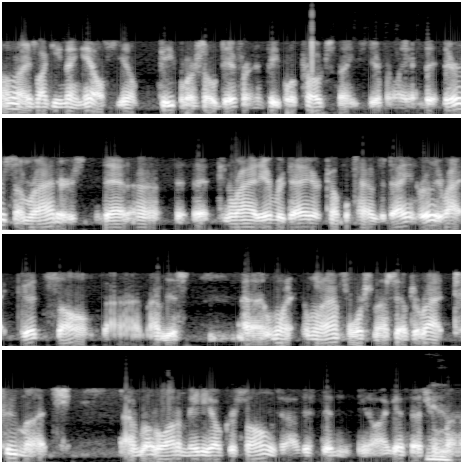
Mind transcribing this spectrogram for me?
songwriters like anything else, you know people are so different and people approach things differently. There are some writers that, uh, that that can write every day or a couple times a day and really write good songs. I, I'm just uh, when when I force myself to write too much, I wrote a lot of mediocre songs. I just didn't, you know. I guess that's yeah. from my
